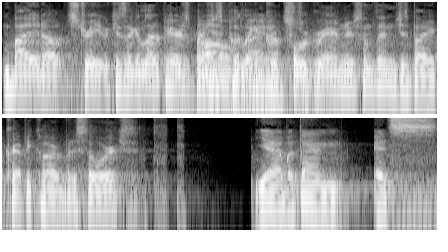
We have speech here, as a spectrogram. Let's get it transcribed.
buy it out straight because like a lot of parents might oh, just put like a gr- four grand or something, just buy a crappy car, but it still works. Yeah, but then it's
